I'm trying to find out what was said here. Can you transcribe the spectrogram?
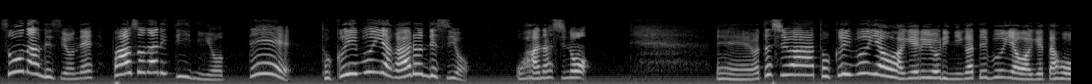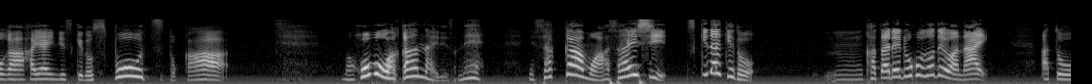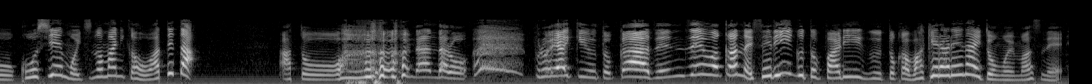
そうなんですよね。パーソナリティによって得意分野があるんですよ。お話の。えー、私は得意分野を上げるより苦手分野を上げた方が早いんですけど、スポーツとか、まあ、ほぼわかんないですね。サッカーも浅いし、好きだけど、うん、語れるほどではない。あと、甲子園もいつの間にか終わってた。あと、なんだろう、プロ野球とか全然わかんない。セリーグとパリーグとか分けられないと思いますね。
